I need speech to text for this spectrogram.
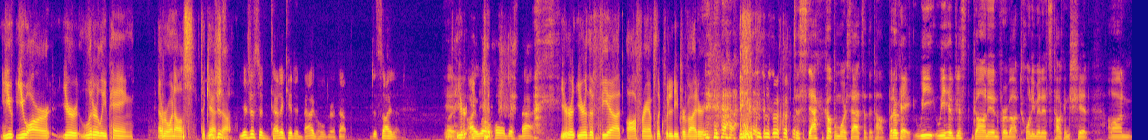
you you are you're literally paying everyone else to cash you're just, out. You're just a dedicated bag holder at that. Decided. Yeah, I will hold this back. You're you're the fiat off ramp liquidity provider. to stack a couple more sats at the top. But okay, we we have just gone in for about 20 minutes talking shit on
